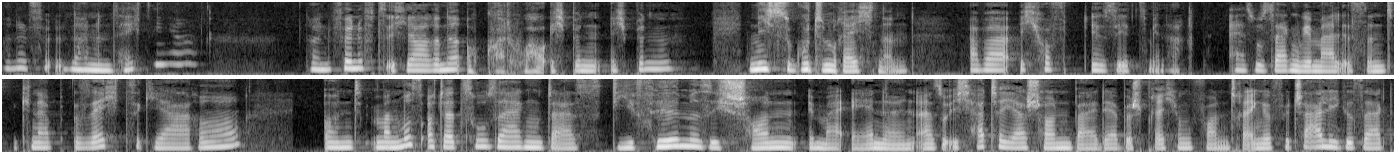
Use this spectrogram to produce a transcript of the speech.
69 Jahre? 59 Jahre, ne? Oh Gott, wow, ich bin, ich bin nicht so gut im Rechnen. Aber ich hoffe, ihr seht es mir nach. Also sagen wir mal, es sind knapp 60 Jahre. Und man muss auch dazu sagen, dass die Filme sich schon immer ähneln. Also ich hatte ja schon bei der Besprechung von Dränge für Charlie gesagt,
